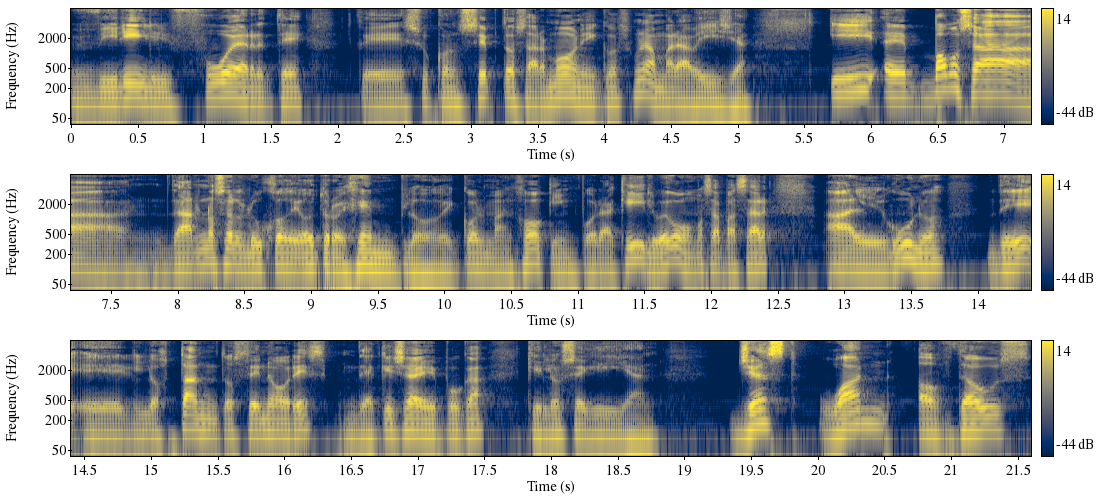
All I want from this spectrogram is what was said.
viril, fuerte, eh, sus conceptos armónicos, una maravilla. Y eh, vamos a darnos el lujo de otro ejemplo de Coleman Hawking por aquí. Y luego vamos a pasar a algunos de eh, los tantos tenores de aquella época que lo seguían. Just one of those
